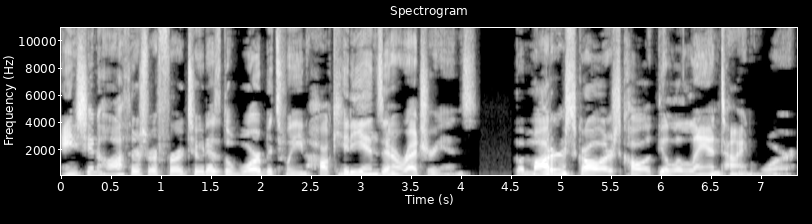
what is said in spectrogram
Ancient authors referred to it as the war between Halkidians and Eretrians, but modern scholars call it the Lelantine War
